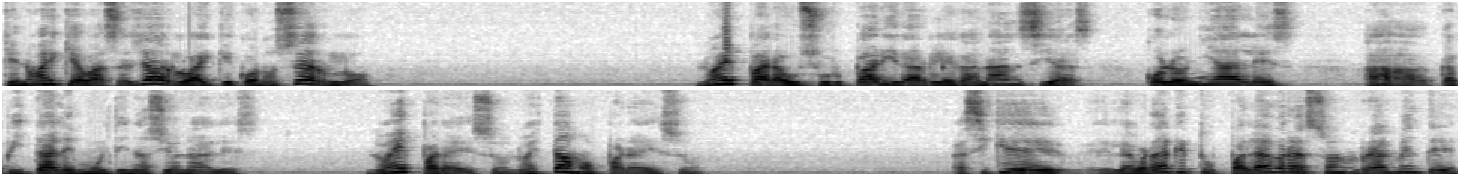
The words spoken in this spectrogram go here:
que no hay que avasallarlo, hay que conocerlo. No es para usurpar y darle ganancias coloniales a capitales multinacionales. No es para eso, no estamos para eso. Así que eh, la verdad que tus palabras son realmente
